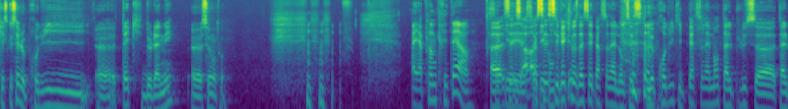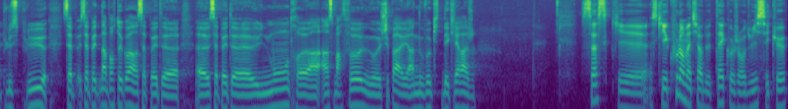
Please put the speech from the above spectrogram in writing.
qu'est-ce que c'est le produit euh, tech de l'année euh, selon toi? Ah, Il y a plein de critères. Euh, c'est quelque chose d'assez personnel. Donc c'est le produit qui personnellement t'as le plus, le plus plu. Ça, ça peut être n'importe quoi. Hein. Ça peut être, ça peut être une montre, un, smartphone ou je sais pas, un nouveau kit d'éclairage. Ça, ce qui est, ce qui est cool en matière de tech aujourd'hui, c'est que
